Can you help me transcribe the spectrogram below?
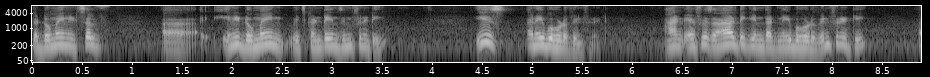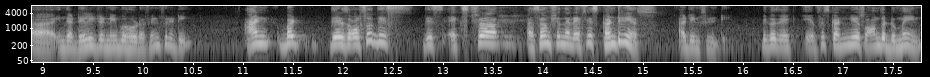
The domain itself uh, any domain which contains infinity is a neighbourhood of infinity. And f is analytic in that neighbourhood of infinity uh, in the deleted neighbourhood of infinity. And but there is also this this extra assumption that f is continuous at infinity because f is continuous on the domain.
